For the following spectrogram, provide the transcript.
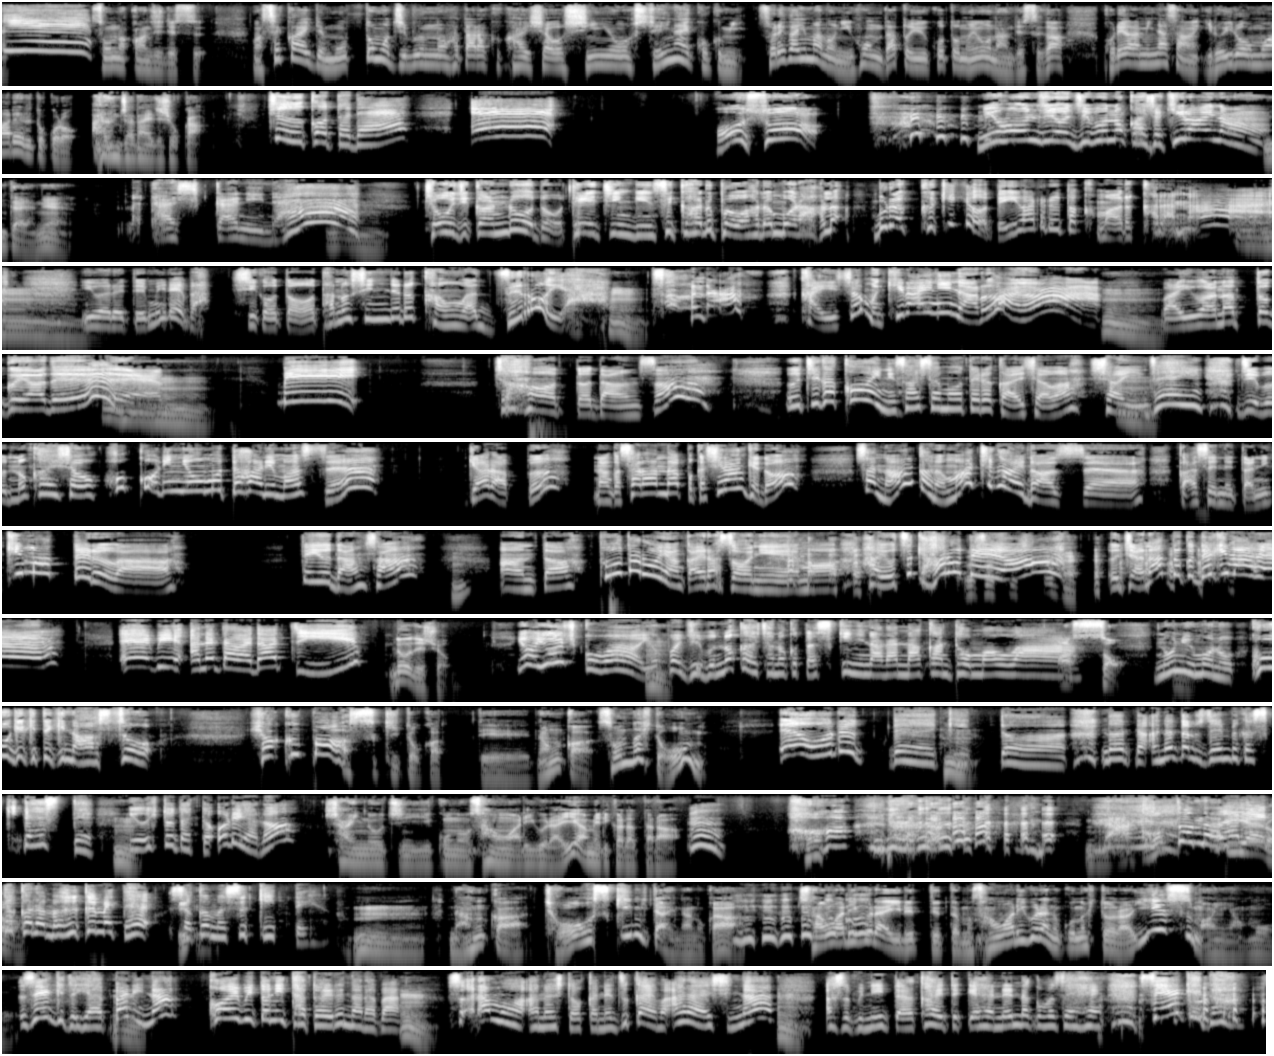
そんな感じです。まあ、世界で最も自分の働く会社を信用していない国民、それが今の日本だということのようなんですが、これは皆さんいろいろ思われるところあるんじゃないでしょうか。ちゅうことで、えあ、そう 日本人は自分の会社嫌いなんみたいやね。ー、まあ、確かにな、長時間労働、低賃金、セクハラ、パワハラ、モラハラ、ブラック企業って言われるとこもあるからな。言われてみれば、仕事を楽しんでる感はゼロや。そら、会社も嫌いになるわな。わいは納得やで。うん。B! ちょっとダンさん。うちが懇意にさしてもうてる会社は、社員全員、自分の会社を誇りに思ってはりますぜ。ギャラップ？なんかサランラップか知らんけど？さ、なんかの間違いだっせ。ガセネタに決まってるわ。っていうダンさん？あんた、プー太郎やんか偉そうに。もう、はよ月払うてんや。うちは納得できまへん。A、B、あなたはどっち？どうでしょう？いや、よしこは、やっぱり自分の会社のことは好きにならなあかんと思うわ。あ、そう。何今の攻撃的な発想。100%好きとかって、なんか、そんな人おんの？え、おるって、きっと。だって、あなたの全部が好きですって言う人だっておるやろ？社員のうち、この3割ぐらい、アメリカだったら。うん。は？ぁ なことないやろ悪いと。ころも含めて、そこも好きっていう。うん。なんか、超好きみたいなのが、3割ぐらいいるって言ったらもう3割ぐらいのこの人らイエスマンやん、もう。せやけど、やっぱりな、恋人に例えるならば、んそらもうあの人お金遣いも荒いしな、遊びに行ったら帰ってけへん、連絡もせえへん。せやけど、好き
